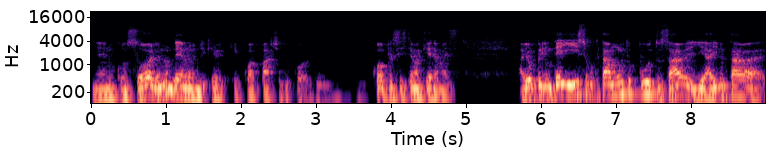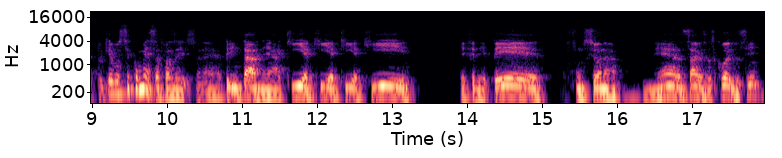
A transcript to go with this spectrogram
né, no console, eu não lembro onde que, que qual parte do qual o sistema que era, mas aí eu printei isso porque tava muito puto, sabe? E aí não tava, porque você começa a fazer isso, né? Printar, né? Aqui, aqui, aqui, aqui, FDP, funciona merda, sabe? Essas coisas assim.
